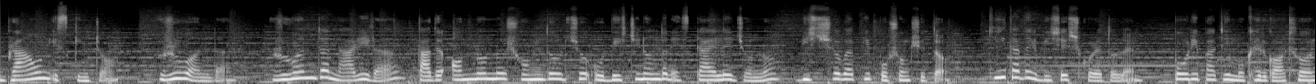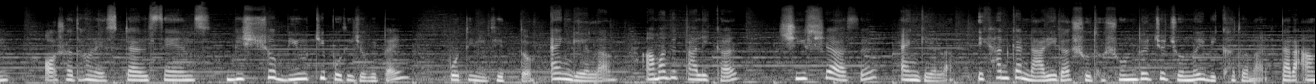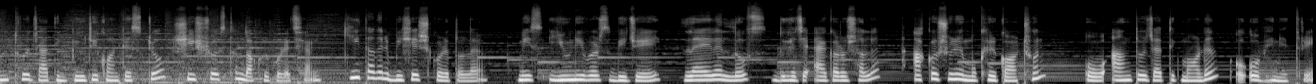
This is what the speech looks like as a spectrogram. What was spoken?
brown skin tone. Rwanda. Rwanda নারীরা তাদের অনন্য সৌন্দর্য ও দৃষ্টিনন্দন স্টাইলের জন্য বিশ্বব্যাপী প্রশংসিত। কি তাদের বিশেষ করে তোলেন? পরিপাটি মুখের গঠন, অসাধারণ স্টাইল সেন্স, বিশ্ব বিউটি প্রতিযোগিতায় প্রতিনিধিত্ব, অ্যাঙ্গেলা। আমাদের তালিকার শীর্ষে আছে অ্যাঙ্গেলা। এখানকার নারীরা শুধু সৌন্দর্যের জন্যই বিখ্যাত নয়, তারা আন্তর্জাতিক বিউটি কন্টেস্টেও শীর্ষস্থান দখল করেছেন। কি তাদের বিশেষ করে তোলে? মিস ইউনিভার্স বিজয়ী লেইলা লুফস দুই সালে আকর্ষণীয় মুখের গঠন ও আন্তর্জাতিক মডেল ও অভিনেত্রী।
